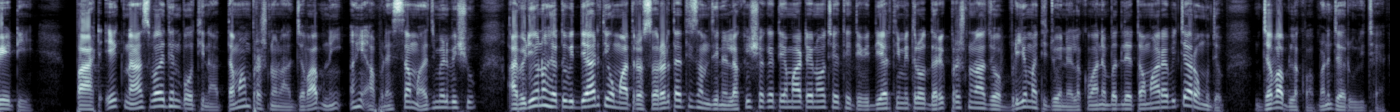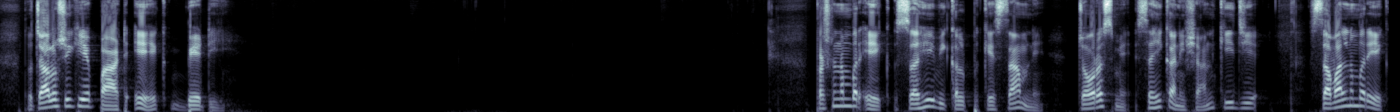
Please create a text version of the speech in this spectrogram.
બેટી. પાઠ એકના સ્વાધ્યન પોથીના તમામ પ્રશ્નોના જવાબની અહીં આપણે સમજ મેળવીશું. આ વિડીયોનો હેતુ વિદ્યાર્થીઓ માત્ર સરળતાથી સમજીને લખી શકે તે માટેનો છે, તેથી વિદ્યાર્થી મિત્રો, દરેક પ્રશ્નોના જવાબ વિડીયોમાંથી જોઈને લખવાને બદલે તમારા વિચારો મુજબ જવાબ લખવા પણ જરૂરી છે. તો ચાલો શીખીએ પાઠ એક, બેટી. प्रश्न नंबर एक सही विकल्प के सामने चौरस में सही का निशान कीजिए सवाल नंबर एक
